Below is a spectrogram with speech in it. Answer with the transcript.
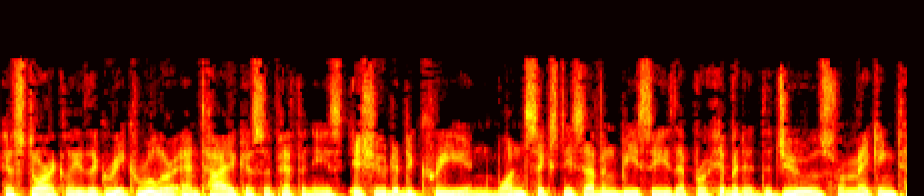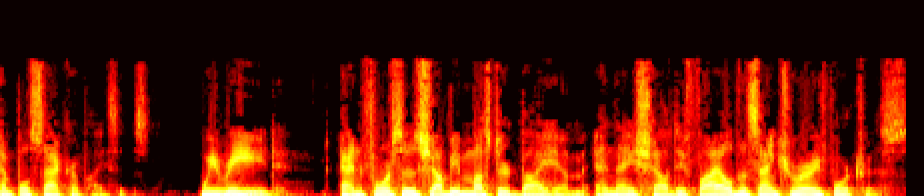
Historically, the Greek ruler Antiochus Epiphanes issued a decree in 167 BC that prohibited the Jews from making temple sacrifices. We read, And forces shall be mustered by him, and they shall defile the sanctuary fortress.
